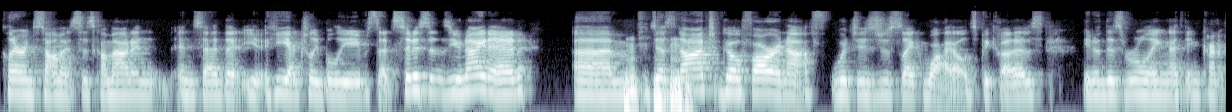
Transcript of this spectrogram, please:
Clarence Thomas has come out and and said that he, he actually believes that Citizens United um does not go far enough, which is just like wild because you know this ruling I think kind of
